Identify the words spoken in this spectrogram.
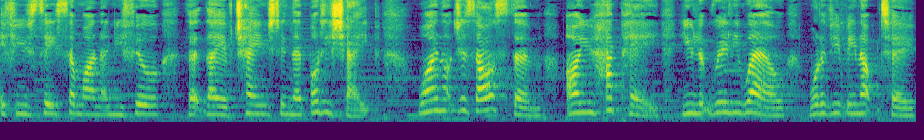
If you see someone and you feel that they have changed in their body shape, why not just ask them, Are you happy? You look really well. What have you been up to?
